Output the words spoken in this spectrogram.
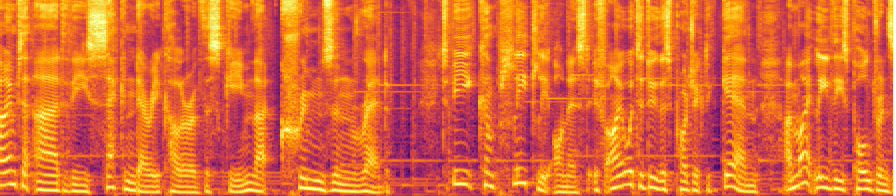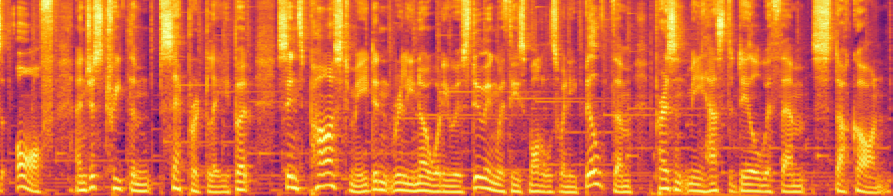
Time to add the secondary colour of the scheme, that crimson red. To be completely honest, if I were to do this project again, I might leave these pauldrons off and just treat them separately, but since past me didn't really know what he was doing with these models when he built them, present me has to deal with them stuck on.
